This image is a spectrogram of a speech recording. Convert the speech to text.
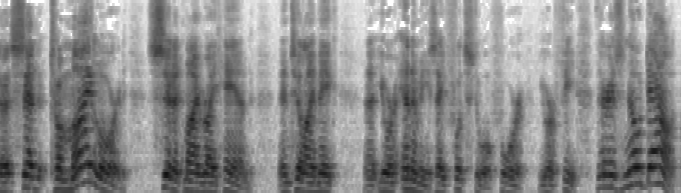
uh, said to my Lord, Sit at my right hand until I make uh, your enemies a footstool for your feet. There is no doubt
